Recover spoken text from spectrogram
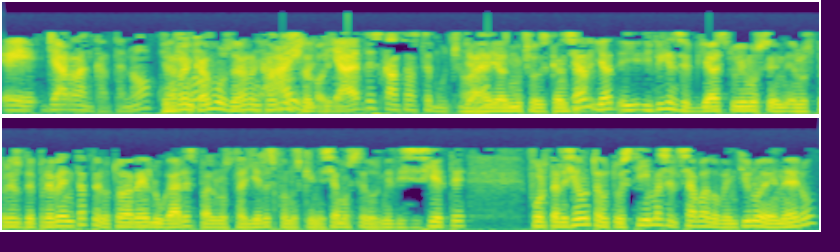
eh, ya arráncate, ¿no? Ya arrancamos, ya arrancamos. Ya, hijo, ya descansaste mucho. Ya, ¿eh? ya es mucho descansar. Ya, y, y fíjense, ya estuvimos en, en los precios de preventa, pero todavía hay lugares para los talleres con los que iniciamos este 2017. Fortaleciendo tu autoestima es el sábado 21 de enero,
